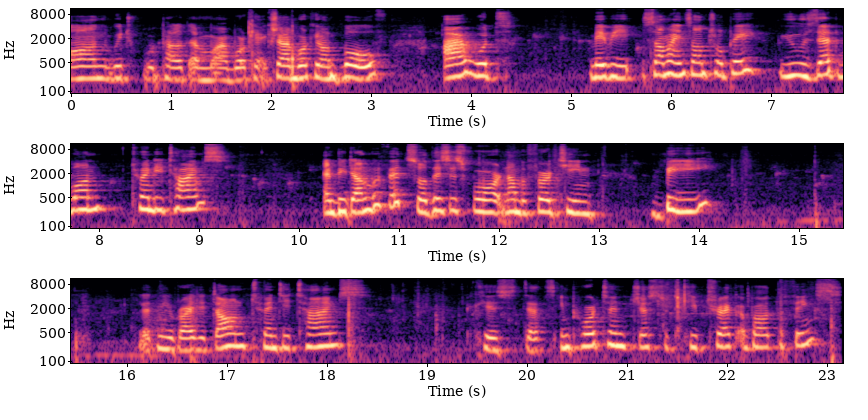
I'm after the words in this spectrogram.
on which palette I'm, I'm working. Actually, I'm working on both. I would maybe Summer in Saint-Tropez, use that one 20 times and be done with it. So this is for number 13B let me write it down 20 times because that's important just to keep track about the things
